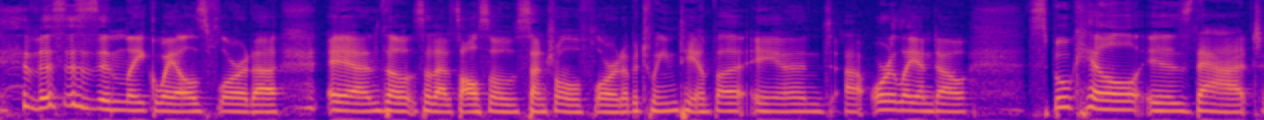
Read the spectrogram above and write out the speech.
this is in Lake Wales, Florida, and so so that's also central Florida between Tampa and uh, Orlando. Spook Hill is that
